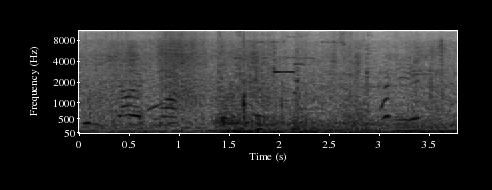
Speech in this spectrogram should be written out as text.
自己不要的情况。我急。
